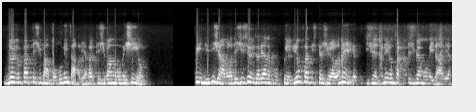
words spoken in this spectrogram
Noi non partecipammo come Italia, partecipammo come CIO. Quindi diciamo la decisione italiana fu quella di non far dispiacere all'America dicendo noi non partecipiamo come Italia,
